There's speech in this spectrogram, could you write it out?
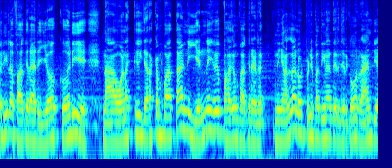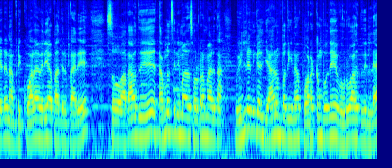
வெளியில் பார்க்குறாரு ஐயோ கோடி நான் உனக்கு இறக்கம் பார்த்தா நீ என்னையவே பகம் பார்க்குறாரு நீங்கள் நல்லா நோட் பண்ணி பார்த்தீங்கன்னா தெரிஞ்சிருக்கும். ராண்டியடன் அப்படி கொலை வெறியாக பார்த்துருப்பாரு. ஸோ அதாவது தமிழ் சினிமாவில் சொல்கிற மாதிரி தான் வில்லன்கள் யாரும் பார்த்தீங்கன்னா பிறக்கும் போதே உருவாகுறது இல்லை.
